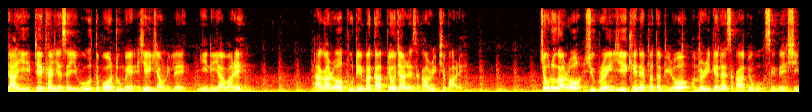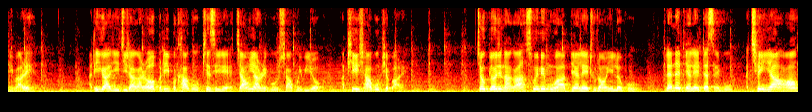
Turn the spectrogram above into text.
ယာယီအပြစ်ခတ်ရစရေးကိုသဘောတူမဲ့အရေးအယောင်တွေလည်းမြင်နေရပါတယ်။ဒါကတော့ပူတင်ဘက်ကပြောကြတဲ့စကားတွေဖြစ်ပါတယ်။ကျုပ်တို့ကတော့ယူကရိန်းရေးခင်းနဲ့ပတ်သက်ပြီးတော့အမေရိကန်နဲ့စကားပြောဖို့အစဉ်သင့်ရှိနေပါတယ်။အဓိကရေးကြည့်တာကတော့ပဋိပက္ခကိုဖြစ်စေတဲ့အကြောင်းအရာတွေကိုရှာဖွေပြီးတော့အဖြေရှာဖို့ဖြစ်ပါတယ်။ကျုပ်ပြောချင်တာကဆွေးနွေးမှုဟာပြန်လည်ထူထောင်ရေးလုပ်ဖို့လက်နဲ့ပြန်လည်တက်ဆင်ဖို့အချိန်ရအောင်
